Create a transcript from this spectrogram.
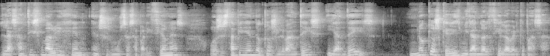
La Santísima Virgen en sus muchas apariciones os está pidiendo que os levantéis y andéis, no que os quedéis mirando al cielo a ver qué pasa.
